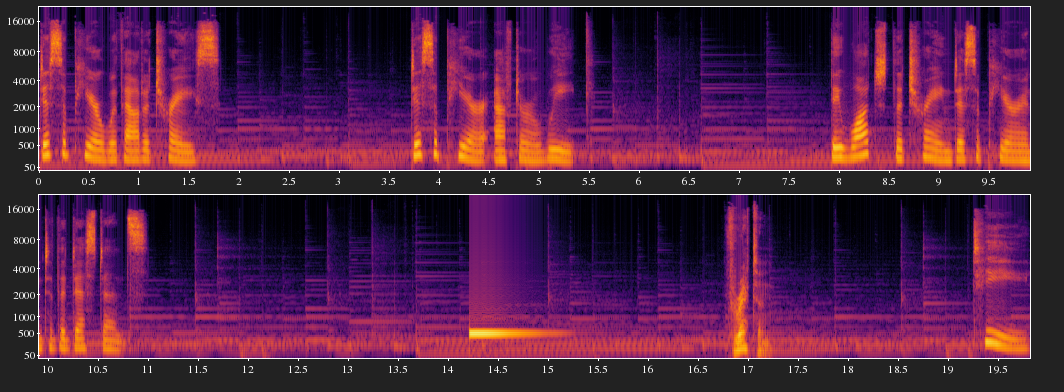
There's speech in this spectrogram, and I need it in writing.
Disappear without a trace. Disappear after a week. They watched the train disappear into the distance. Threaten T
